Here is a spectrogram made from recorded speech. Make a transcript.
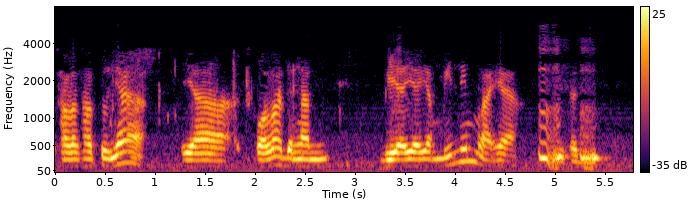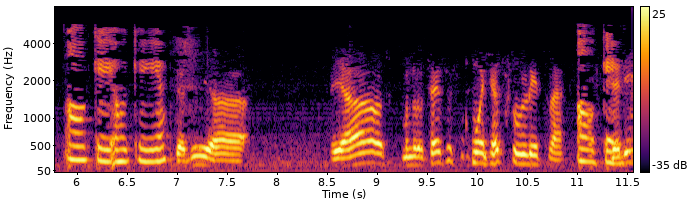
salah satunya ya sekolah dengan biaya yang minim lah ya. Bisa di- Oke oke ya. Jadi ya ya menurut saya sih semuanya sulit lah. Oke. Jadi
